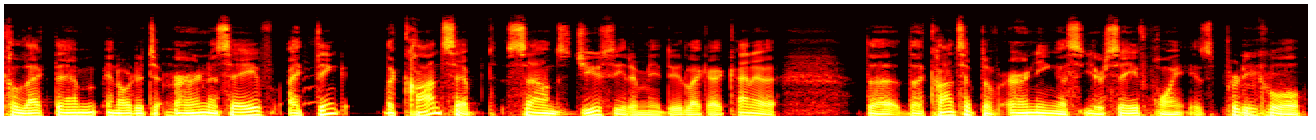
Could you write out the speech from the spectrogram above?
collect them in order to earn a save. I think the concept sounds juicy to me, dude. Like I kind of the the concept of earning a, your save point is pretty cool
